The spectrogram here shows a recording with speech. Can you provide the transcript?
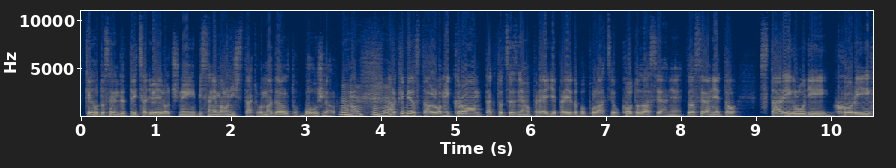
keď ho dosiahne 39 ročný, by sa nemalo nič stať. On má deltu, bohužiaľ. Uh-huh, uh-huh. Ale keby dostal Omikron, tak to cez neho prejde, prejde to populáciou. Koho to zasiahne? Zasiahne to starých ľudí, chorých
